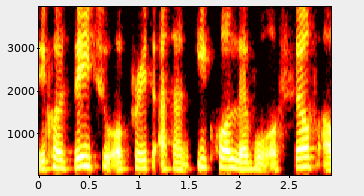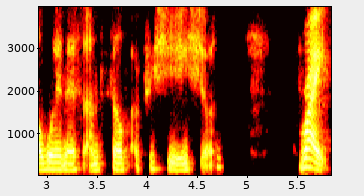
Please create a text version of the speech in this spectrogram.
because they too operate at an equal level of self awareness and self appreciation. Right.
